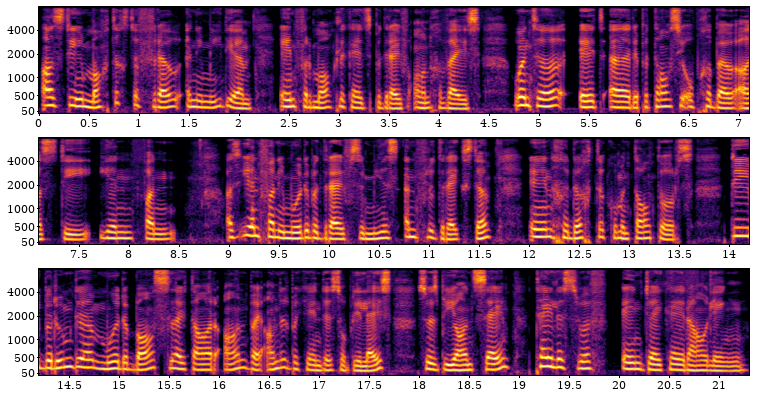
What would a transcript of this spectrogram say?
as die magtigste vrou in die media en vermaaklikheidsbedryf aangewys. Winter het 'n reputasie opgebou as die een van as een van die modebedryf se mees invloedrykste en gedigte kommentators. Die beroemde modebaas sluit haar aan by ander bekendes op die lys soos Beyoncé, Taylor Swift en J.K. Rowling.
